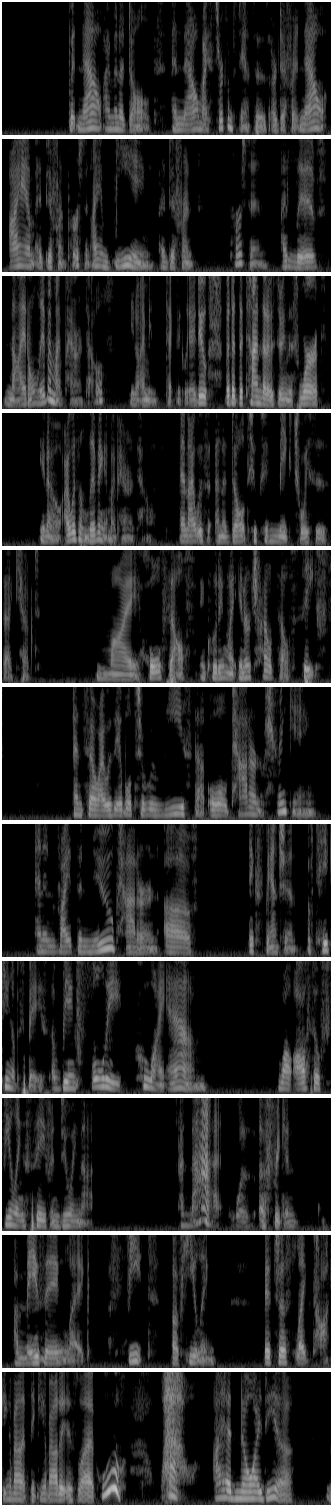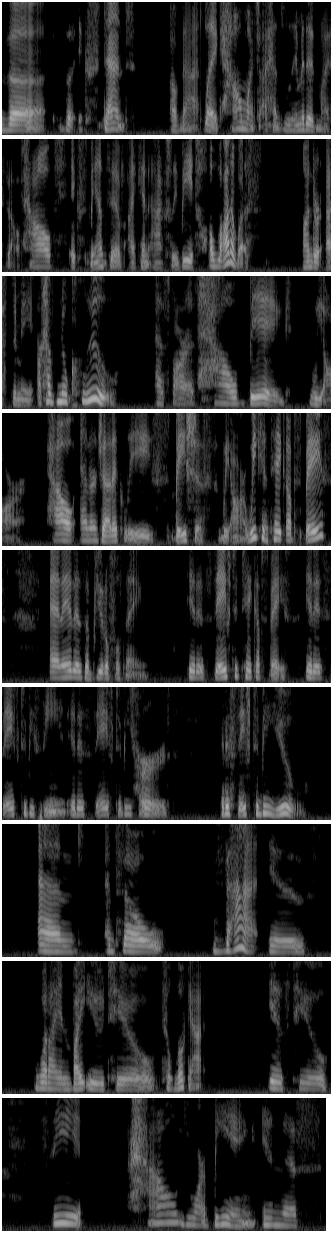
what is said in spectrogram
But now I'm an adult and now my circumstances are different. Now I am a different person. I am being a different person. I live, now I don't live in my parents' house. You know, I mean, technically I do. But at the time that I was doing this work, you know, I wasn't living at my parents' house. And I was an adult who could make choices that kept my whole self, including my inner child self, safe. And so I was able to release that old pattern of shrinking and invite the new pattern of expansion, of taking up space, of being fully who I am while also feeling safe in doing that. And that was a freaking amazing, like, feat of healing. It just like talking about it, thinking about it is like, whoo, wow, I had no idea the the extent of that, like how much I had limited myself, how expansive I can actually be. A lot of us underestimate or have no clue as far as how big we are, how energetically spacious we are. We can take up space, and it is a beautiful thing. It is safe to take up space. It is safe to be seen. It is safe to be heard. It is safe to be you. And and so that is what I invite you to to look at is to see how you are being in this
